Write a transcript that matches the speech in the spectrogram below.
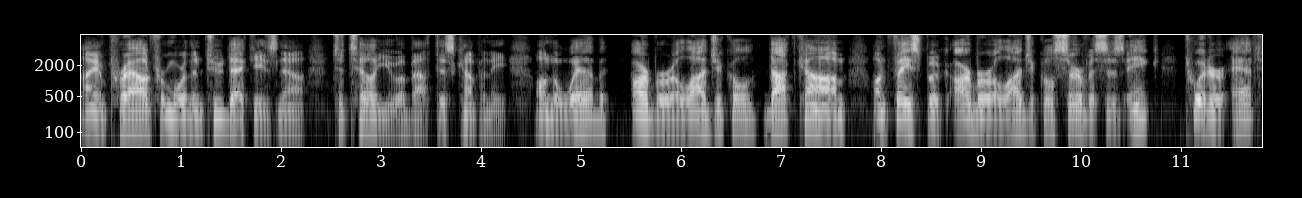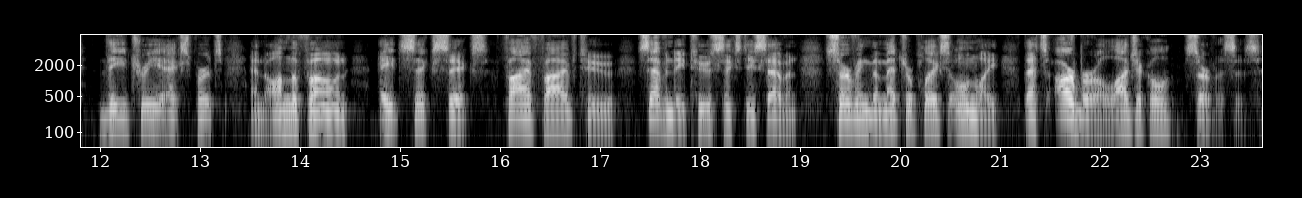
I am proud for more than two decades now to tell you about this company. On the web, arborilogical.com, on Facebook, Arborilogical Services Inc., Twitter at The Tree Experts, and on the phone, 866 552 7267. Serving the Metroplex only. That's Arborilogical Services.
